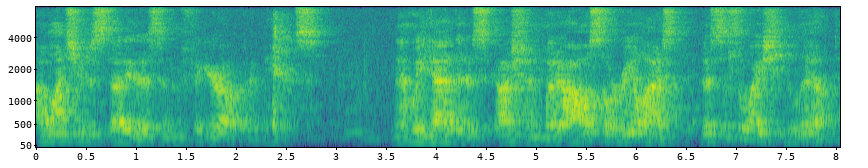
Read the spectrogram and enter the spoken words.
I want you to study this and figure out what it means. And then we had the discussion, but I also realized this is the way she lived.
